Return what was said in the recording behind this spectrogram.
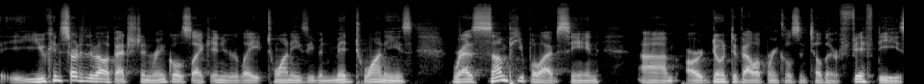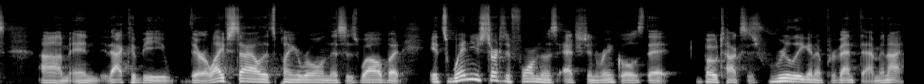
you can start to develop etched in wrinkles like in your late 20s even mid 20s whereas some people i've seen um, don't develop wrinkles until their 50s. Um, and that could be their lifestyle that's playing a role in this as well. But it's when you start to form those etched in wrinkles that Botox is really going to prevent them. And I,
